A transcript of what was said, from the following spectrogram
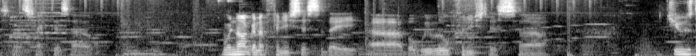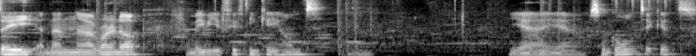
So let's check this out. We're not gonna finish this today, uh, but we will finish this. Uh, Tuesday and then uh, run it up for maybe a 15k hunt. Yeah, yeah, yeah. some golden tickets.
